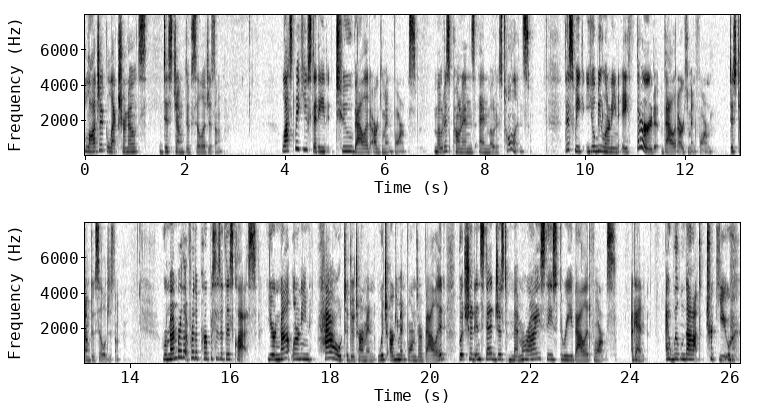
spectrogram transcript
Logic Lecture Notes Disjunctive Syllogism. Last week you studied two valid argument forms, modus ponens and modus tollens. This week you'll be learning a third valid argument form, disjunctive syllogism. Remember that for the purposes of this class, you're not learning how to determine which argument forms are valid, but should instead just memorize these three valid forms. Again, I will not trick you.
